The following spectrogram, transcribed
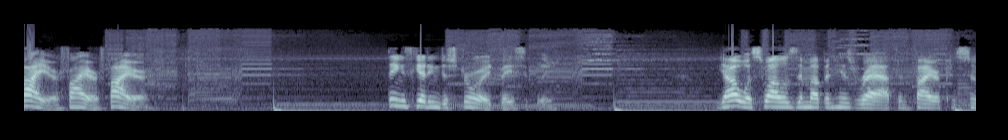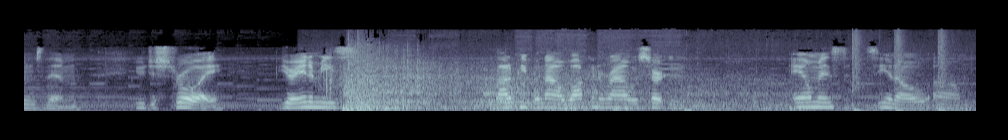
Fire, fire, fire. Things getting destroyed, basically. Yahweh swallows them up in his wrath, and fire consumes them. You destroy your enemies. A lot of people now walking around with certain ailments, you know, um,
